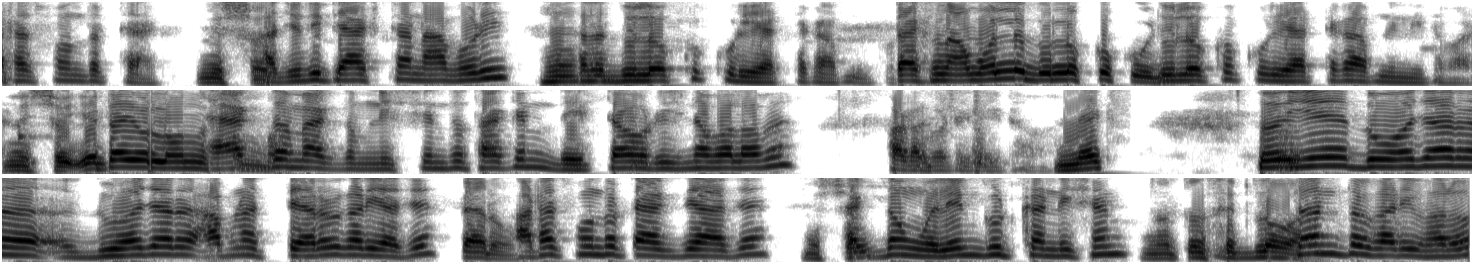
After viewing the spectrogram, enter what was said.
আঠাশ পর্যন্ত ট্যাক্স আর যদি ট্যাক্সটা না ভরি তাহলে দু লক্ষ কুড়ি হাজার টাকা আপনি ট্যাক্স না ভরলে দু লক্ষ কুড়ি। দু লক্ষ কুড়ি হাজার টাকা আপনি নিতে পারেন নিশ্চয়ই এটাই লোন একদম একদম নিশ্চিন্ত থাকেন রেটটাও রিজনেবল হবে ফাটাফাটি রেট হবে। নেক্সট তো ইয়ে দু হাজার দু হাজার আপনার তেরোর গাড়ি আছে। তেরো। আঠাশ পর্যন্ত ট্যাক্স দেওয়া আছে। একদম ওয়েল ইন গুড কন্ডিশন নতুন দুর্দান্ত গাড়ি ভালো।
